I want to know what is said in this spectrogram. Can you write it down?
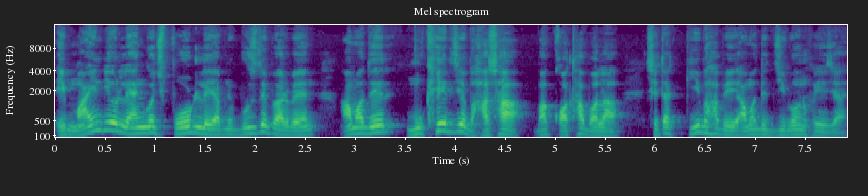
এই মাইন্ড ইওর ল্যাঙ্গুয়েজ পড়লে আপনি বুঝতে পারবেন আমাদের মুখের যে ভাষা বা কথা বলা, সেটা কীভাবে আমাদের জীবন হয়ে যায়।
